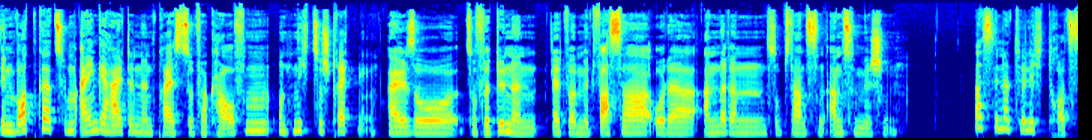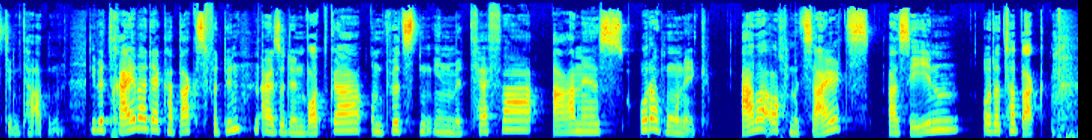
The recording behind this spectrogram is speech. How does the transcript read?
den Wodka zum eingehaltenen Preis zu verkaufen und nicht zu strecken, also zu verdünnen, etwa mit Wasser oder anderen Substanzen anzumischen. Was sie natürlich trotzdem taten. Die Betreiber der Kabaks verdünnten also den Wodka und würzten ihn mit Pfeffer, Anis oder Honig, aber auch mit Salz, Arsen oder Tabak.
